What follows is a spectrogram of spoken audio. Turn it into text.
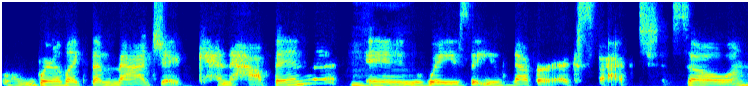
where like the magic can happen mm-hmm. in ways that you never expect. So,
